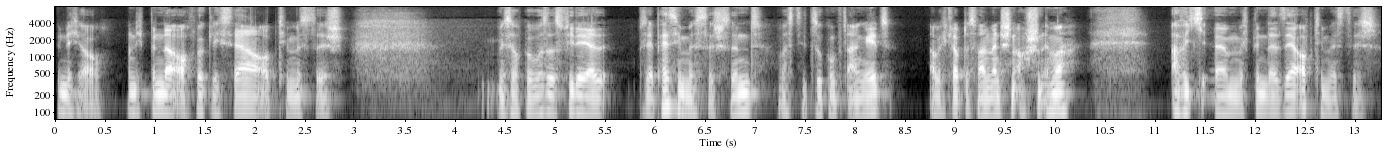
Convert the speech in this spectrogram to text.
Finde ich auch. Und ich bin da auch wirklich sehr optimistisch. Mir ist auch bewusst, dass viele ja sehr pessimistisch sind, was die Zukunft angeht. Aber ich glaube, das waren Menschen auch schon immer. Aber ich, ähm, ich bin da sehr optimistisch.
